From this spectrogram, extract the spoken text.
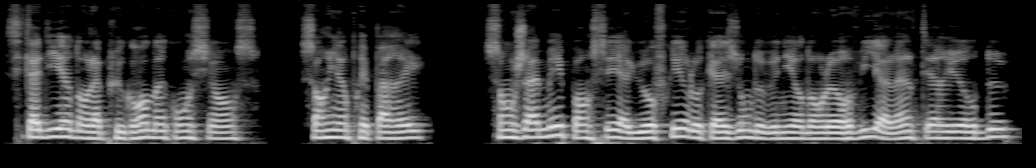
c'est-à-dire dans la plus grande inconscience, sans rien préparer, sans jamais penser à lui offrir l'occasion de venir dans leur vie à l'intérieur d'eux.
